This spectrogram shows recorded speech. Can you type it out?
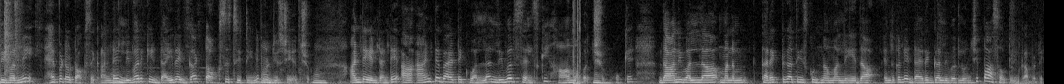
లివర్ని హెపటోటాక్సిక్ అంటే లివర్కి డైరెక్ట్గా టాక్సిసిటీని ప్రొడ్యూస్ చేయొచ్చు. అంటే ఏంటంటే ఆ యాంటీబయాటిక్ వల్ల లివర్ సెల్స్కి హామ్ అవ్వచ్చు. ఓకే? దానివల్ల మనం కరెక్ట్గా తీసుకుంటున్నామా లేదా? ఎందుకంటే డైరెక్ట్గా లివర్లోంచి పాస్ అవుతుంది కాబట్టి.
